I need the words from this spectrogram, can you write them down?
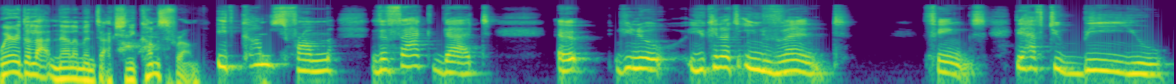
where the Latin element actually comes from. It comes from the fact that uh, you know you cannot invent things; they have to be you.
